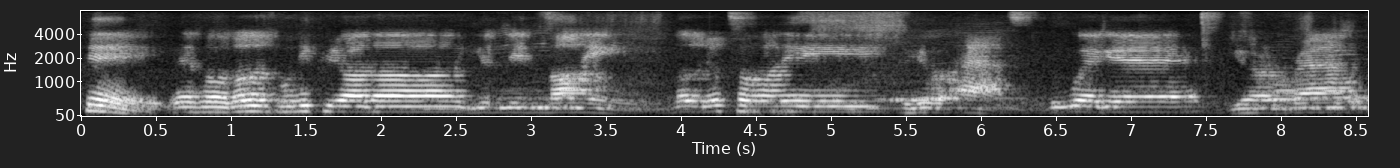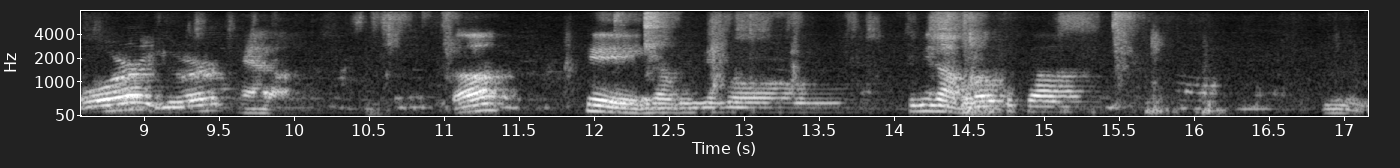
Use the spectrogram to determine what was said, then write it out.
오케이 그래서 너는 돈이 필요하다 You need money 너는 요청하니 Do you ask 누구에게? Your friend or your parent 자 오케이 그 다음 계속해서 수민아 뭐라고 쓸까? 음.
